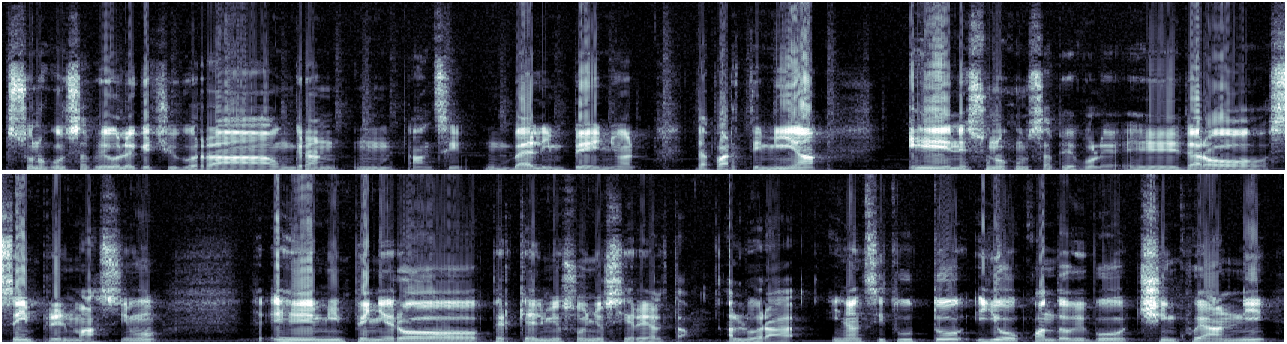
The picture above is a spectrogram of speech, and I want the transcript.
sono consapevole che ci vorrà un gran un, anzi un bel impegno da parte mia e ne sono consapevole e darò sempre il massimo e mi impegnerò perché il mio sogno sia realtà. Allora, innanzitutto io quando avevo 5 anni eh,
